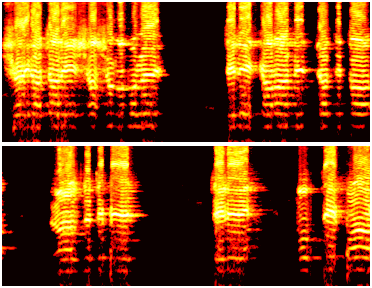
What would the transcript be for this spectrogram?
স্বৈরাচারী শাসন আমলে। তিনি কারা নির্যাতিত রাজনীতিবিদ, তিনি মুক্তির পর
